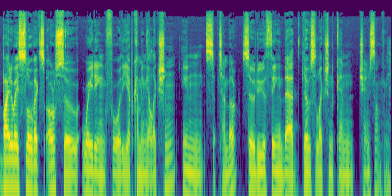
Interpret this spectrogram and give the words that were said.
By the way, Slovaks also waiting for the upcoming election in September. So do you think that those elections can change something?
